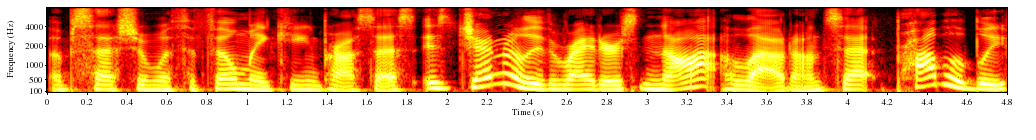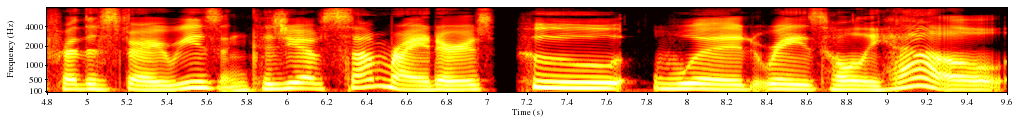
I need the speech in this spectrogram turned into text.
obsession with the filmmaking process is generally the writer's not allowed on set, probably for this very reason, because you have some writers who would raise holy hell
